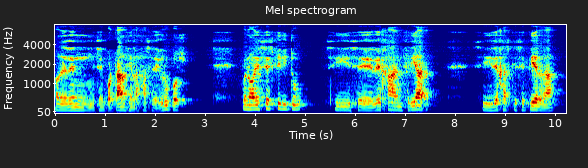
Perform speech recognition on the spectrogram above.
no le den mucha importancia en la fase de grupos. Bueno, ese espíritu, si se deja enfriar, si dejas que se pierda,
